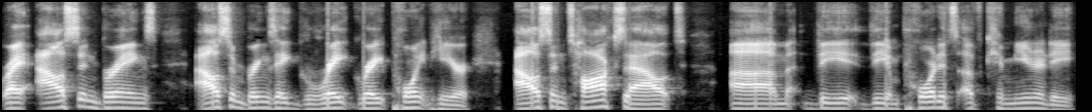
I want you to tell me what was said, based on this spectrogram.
right. Allison brings Allison brings a great, great point here. Allison talks about um, the the importance of community.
